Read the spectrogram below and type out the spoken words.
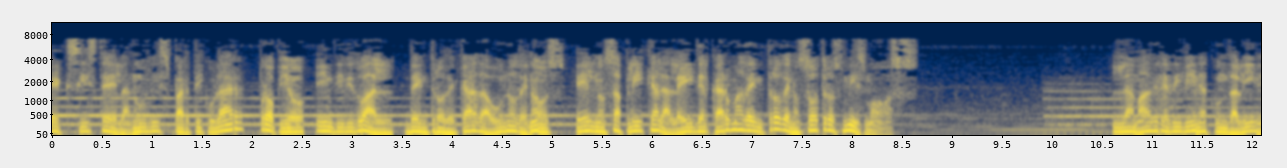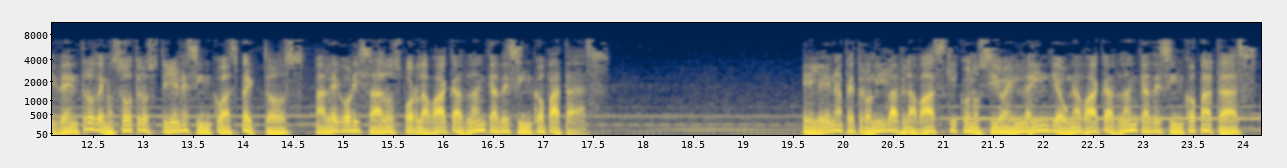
Existe el Anubis particular, propio, individual, dentro de cada uno de nos, Él nos aplica la ley del karma dentro de nosotros mismos. La Madre Divina Kundalini dentro de nosotros tiene cinco aspectos, alegorizados por la vaca blanca de cinco patas. Petronila Blavatsky conoció en la India una vaca blanca de cinco patas,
